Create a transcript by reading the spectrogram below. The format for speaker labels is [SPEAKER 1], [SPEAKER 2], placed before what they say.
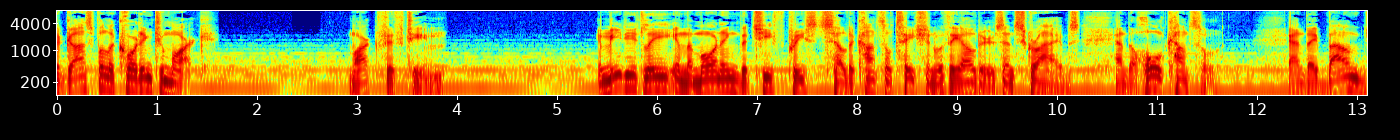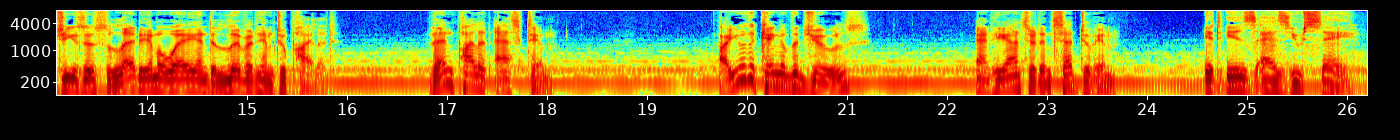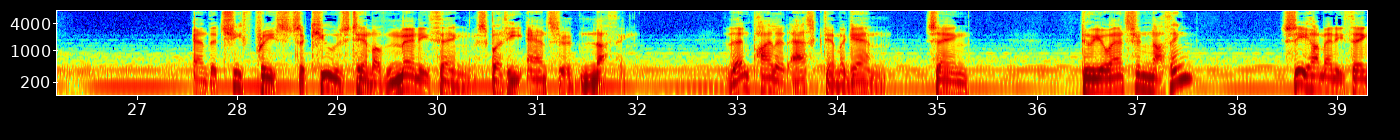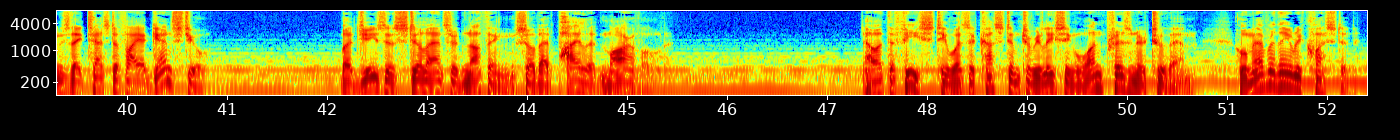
[SPEAKER 1] The Gospel according to Mark. Mark 15. Immediately in the morning, the chief priests held a consultation with the elders and scribes and the whole council. And they bound Jesus, led him away, and delivered him to Pilate. Then Pilate asked him, Are you the king of the Jews? And he answered and said to him,
[SPEAKER 2] It is as you say.
[SPEAKER 1] And the chief priests accused him of many things, but he answered nothing. Then Pilate asked him again, saying, Do you answer nothing? See how many things they testify against you. But Jesus still answered nothing, so that Pilate marveled. Now at the feast he was accustomed to releasing one prisoner to them, whomever they requested.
